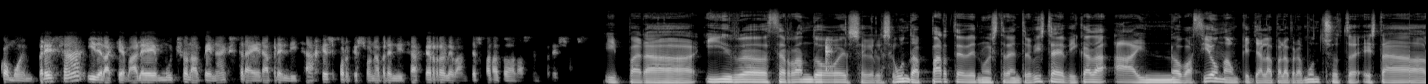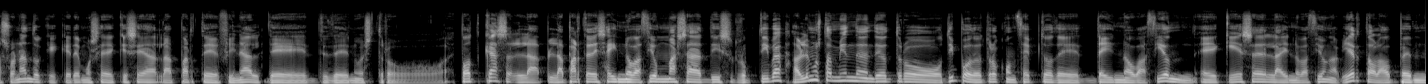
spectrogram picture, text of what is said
como empresa y de la que vale mucho la pena extraer aprendizajes porque son aprendizajes relevantes para todas las empresas. Y para ir eh, cerrando la segunda parte de nuestra entrevista dedicada a innovación, aunque ya la palabra mucho está sonando, que queremos eh, que sea la parte final de, nuestro podcast, la, parte de esa innovación más disruptiva, hablemos también de, otro tipo, de otro concepto de, innovación, eh, que es la innovación abierta o la Open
